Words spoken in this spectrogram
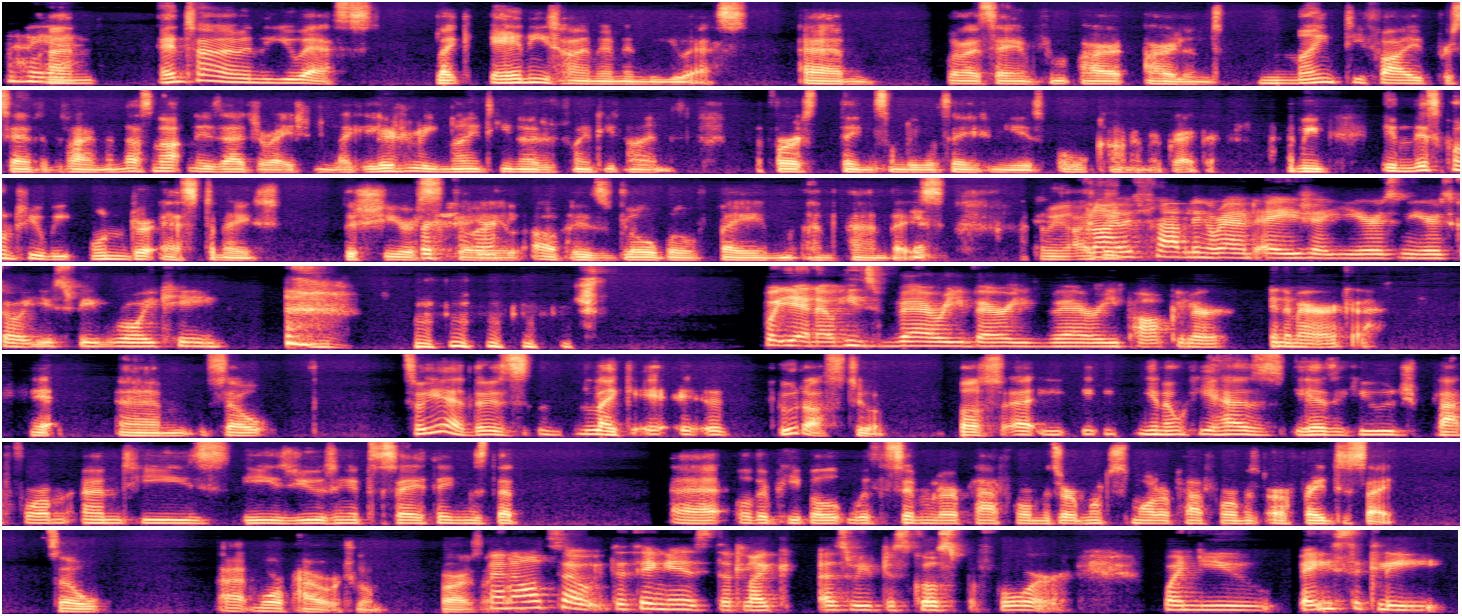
oh, yeah. and anytime I'm in the US like anytime I'm in the US um when I say I'm from Ireland 95% of the time and that's not an exaggeration like literally 19 out of 20 times the first thing somebody will say to me is oh Conor McGregor I mean in this country we underestimate the sheer For scale sure. of his global fame and fan base. Yeah. I mean, when I, I, was traveling around Asia years and years ago, it used to be Roy Keane. but yeah, no, he's very, very, very popular in America. Yeah. Um. So, so yeah, there's like it, it, kudos to him. But uh, you know, he has he has a huge platform, and he's he's using it to say things that uh, other people with similar platforms or much smaller platforms are afraid to say. So, uh, more power to him far as I and know. also the thing is that like as we've discussed before when you basically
